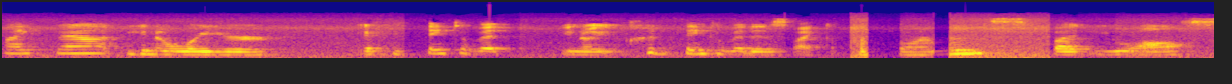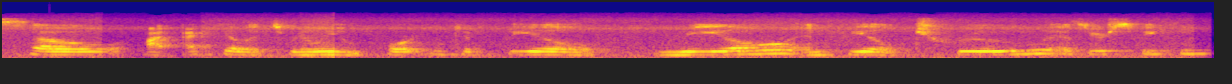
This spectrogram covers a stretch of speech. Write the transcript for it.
like that, you know, where you're, if you think of it, you know, you could think of it as like a performance, but you also, I, I feel it's really important to feel real and feel true as you're speaking.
